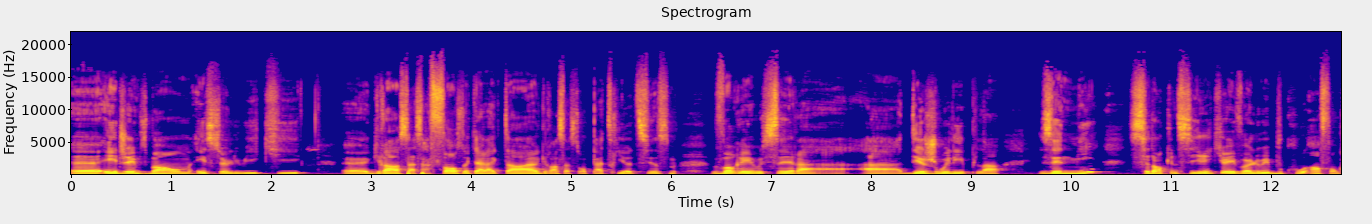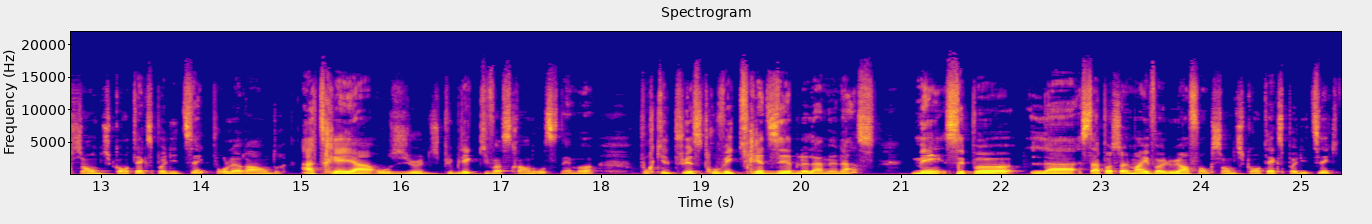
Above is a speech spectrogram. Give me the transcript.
Euh, et James Bond est celui qui, euh, grâce à sa force de caractère, grâce à son patriotisme, va réussir à, à déjouer les plans ennemis. C'est donc une série qui a évolué beaucoup en fonction du contexte politique pour le rendre attrayant aux yeux du public qui va se rendre au cinéma, pour qu'il puisse trouver crédible la menace. Mais c'est pas la, ça n'a pas seulement évolué en fonction du contexte politique,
